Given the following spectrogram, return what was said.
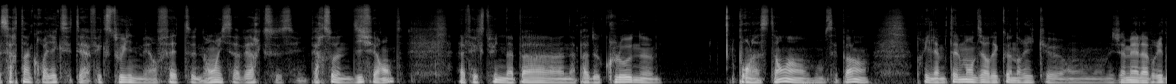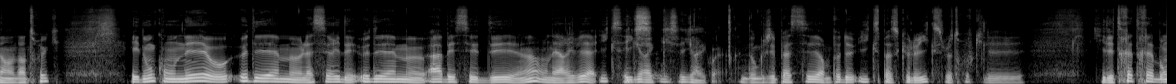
Certains croyaient que c'était Afex Twin, mais en fait non, il s'avère que c'est une personne différente. Afex Twin n'a pas, n'a pas de clone pour l'instant, hein, on ne sait pas. hein. Après, il aime tellement dire des conneries qu'on n'est jamais à l'abri d'un truc. Et donc, on est au EDM, la série des EDM A, B, C, D. hein, on est arrivé à X et Y. X, et Y, ouais. Donc, j'ai passé un peu de X parce que le X, je trouve qu'il est, qu'il est très très bon.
